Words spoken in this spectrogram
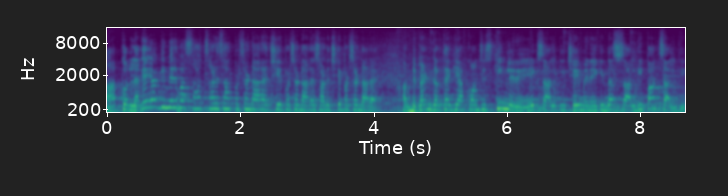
आपको लगेगा कि मेरे पास सात, साढ़े सात परसेंट आ रहा है, छह परसेंट आ रहा है, साढ़े छह परसेंट आ रहा है। अब डिपेंड करता है कि आप कौन सी स्कीम ले रहे हैं। एक साल की, छह महीने की, दस साल की, पाँच साल की।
